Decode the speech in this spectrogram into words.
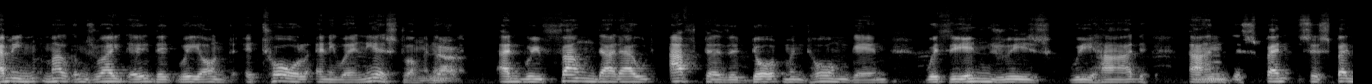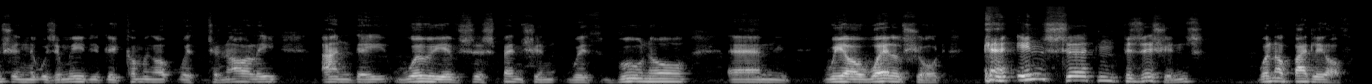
I mean, Malcolm's right eh, that we aren't at all anywhere near strong enough. No. And we found that out after the Dortmund home game with the injuries we had and the spent suspension that was immediately coming up with Tonali and the worry of suspension with Bruno. Um, we are well short. In certain positions, we're not badly off,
